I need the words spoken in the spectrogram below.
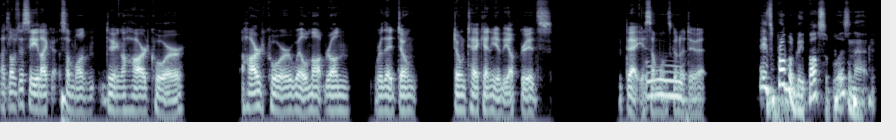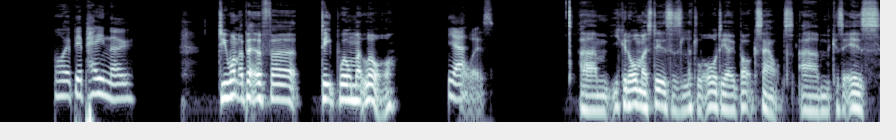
I'd love to see like someone doing a hardcore, a hardcore Wilmot run where they don't don't take any of the upgrades. I bet you someone's Ooh. gonna do it. It's probably possible, isn't it? Oh, it'd be a pain though. Do you want a bit of uh, deep Wilmot lore? Yeah. Always. Um, you could almost do this as a little audio box out um, because it is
